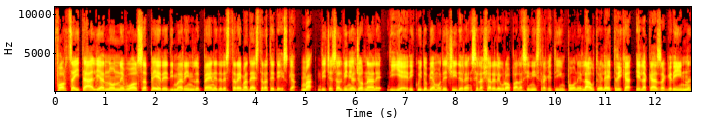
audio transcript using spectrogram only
Forza Italia non ne vuol sapere di Marine Le Pen e dell'estrema destra tedesca, ma, dice Salvini al giornale di ieri, qui dobbiamo decidere se lasciare l'Europa alla sinistra che ti impone l'auto elettrica e la casa green,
